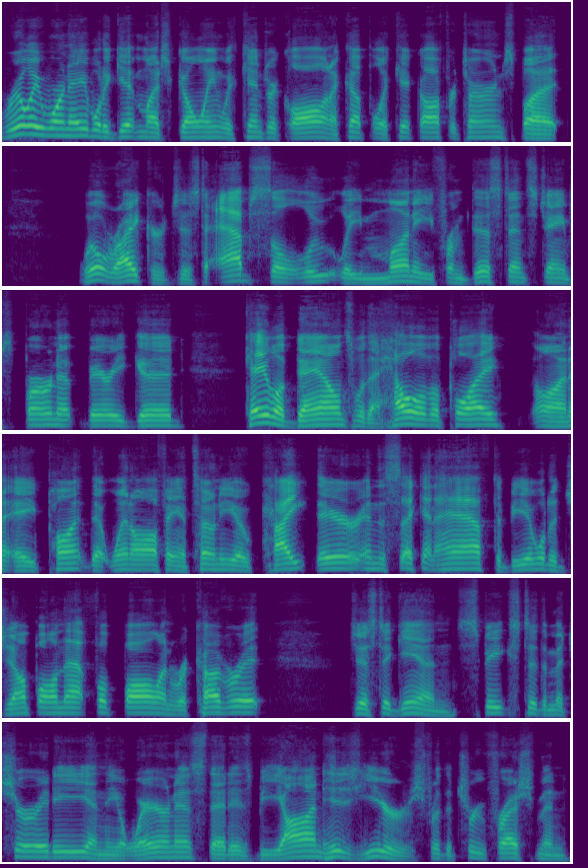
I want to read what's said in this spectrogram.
really weren't able to get much going with Kendrick Law and a couple of kickoff returns, but Will Reichard just absolutely money from distance. James Burnip, very good. Caleb Downs with a hell of a play on a punt that went off Antonio Kite there in the second half to be able to jump on that football and recover it. Just again speaks to the maturity and the awareness that is beyond his years for the true freshman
